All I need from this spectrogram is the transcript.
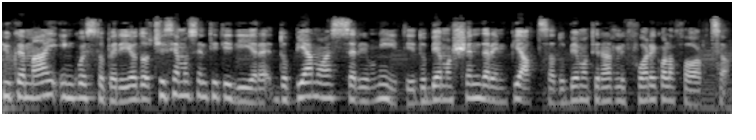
Più che mai in questo periodo ci siamo sentiti dire dobbiamo essere uniti, dobbiamo scendere in piazza, dobbiamo tirarli fuori con la forza.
